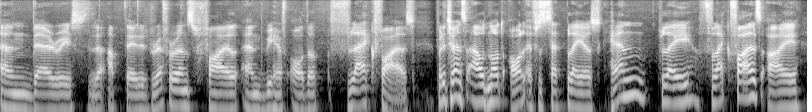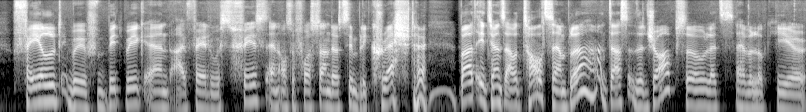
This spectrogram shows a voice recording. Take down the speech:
and there is the updated reference file and we have all the FLAC files. But it turns out not all SFZ players can play FLAC files. I failed with Bitwig and I failed with sfizz and also Sforzando simply crashed. but it turns out TAL Sampler does the job. So let's have a look here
